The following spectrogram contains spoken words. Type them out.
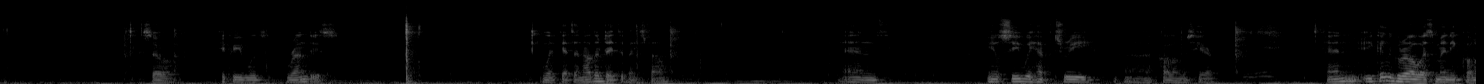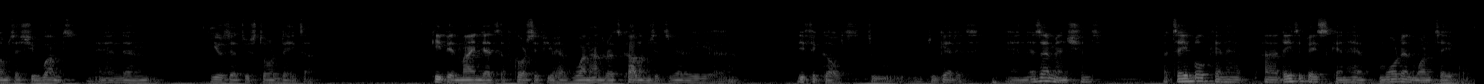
So if we would run this, we'll get another database file, and you'll see we have three uh, columns here. And you can grow as many columns as you want, and then use that to store data. Keep in mind that, of course, if you have 100 columns, it's very uh, difficult to to get it. And as I mentioned, a table can have a database can have more than one table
